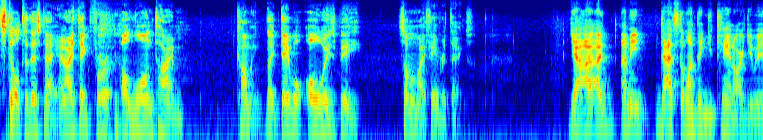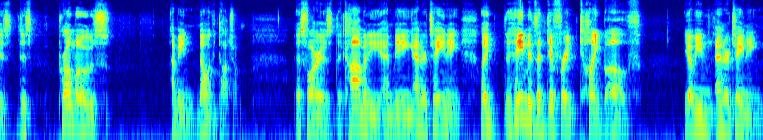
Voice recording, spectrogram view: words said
Still to this day, and I think for a long time coming, like they will always be some of my favorite things. Yeah, I, I, I mean, that's the one thing you can't argue is this promos. I mean, no one can touch them as far as the comedy and being entertaining. Like Heyman's a different type of, you know, I mean, entertaining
